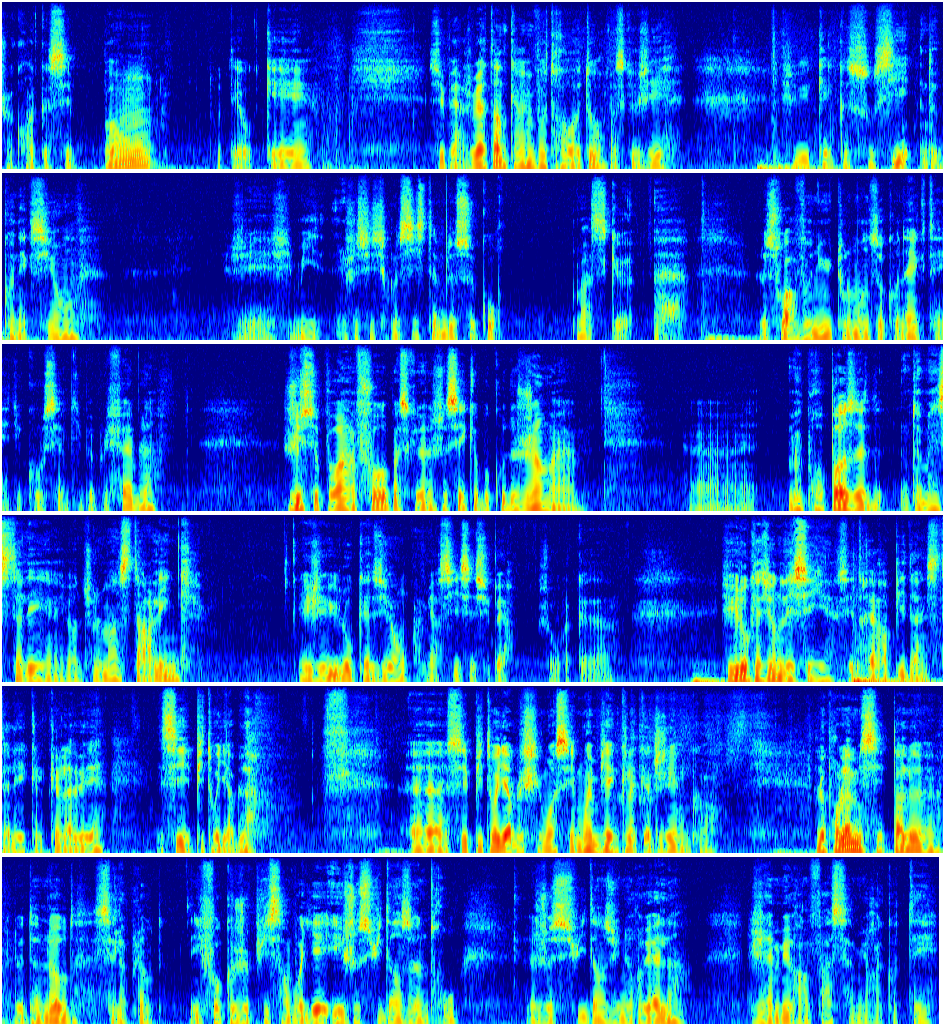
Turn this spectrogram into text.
Je crois que c'est bon. Tout est ok. Super. Je vais attendre quand même votre retour parce que j'ai eu quelques soucis de connexion. J'ai mis, je suis sur le système de secours parce que euh, le soir venu, tout le monde se connecte et du coup c'est un petit peu plus faible. Juste pour info, parce que je sais que beaucoup de gens euh, euh, me proposent de, m'installer éventuellement Starlink. Et j'ai eu l'occasion, merci, c'est super. Je vois que j'ai eu l'occasion de l'essayer. C'est très rapide à installer. Quelqu'un l'avait. C'est pitoyable. Euh, c'est pitoyable chez moi. C'est moins bien que la 4G encore. Le problème, c'est pas le, le download, c'est l'upload. Il faut que je puisse envoyer et je suis dans un trou. Je suis dans une ruelle. J'ai un mur en face, un mur à côté,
